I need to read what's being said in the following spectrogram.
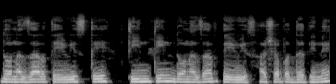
दोन हजार तेवीस ते तीन तीन दोन हजार तेवीस अशा पद्धतीने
